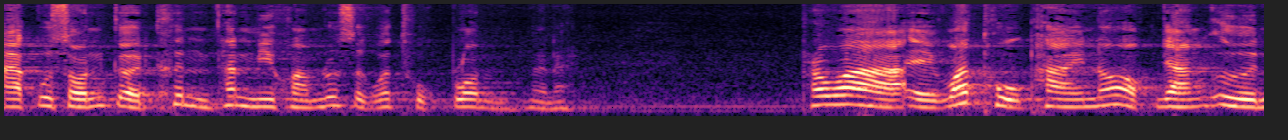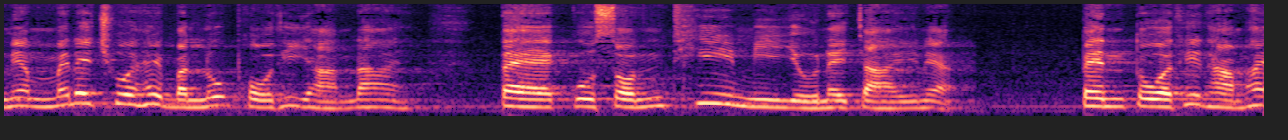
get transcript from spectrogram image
อกุศลเกิดขึ้นท่านมีความรู้สึกว่าถูกปล้นนะนะเพราะว่าไอ้วัตถุภายนอกอย่างอื่นเนี่ยไม่ได้ช่วยให้บรรลุโพธิญาณได้ แต่กุศลที่มีอยู่ในใจเนี่ยเป็นตัวที่ทำให้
